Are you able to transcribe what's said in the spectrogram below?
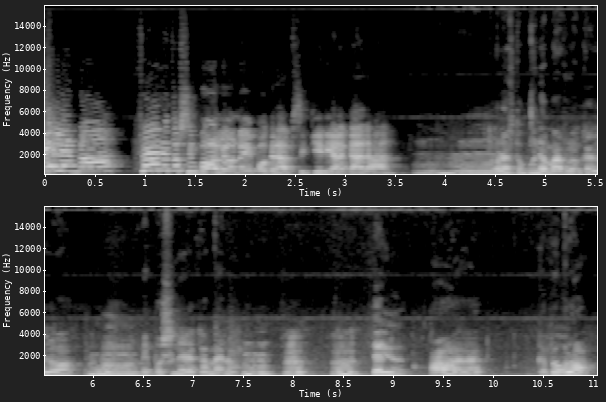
Έλενα, φέρε το συμβόλαιο να υπογράψει, κυρία Καρά. Τώρα αυτό που είναι μαύρο είναι καλό. Mm. Μήπως είναι ρεκαμένο. Mm. Τέλειο. Α, ε. Και πικρό.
